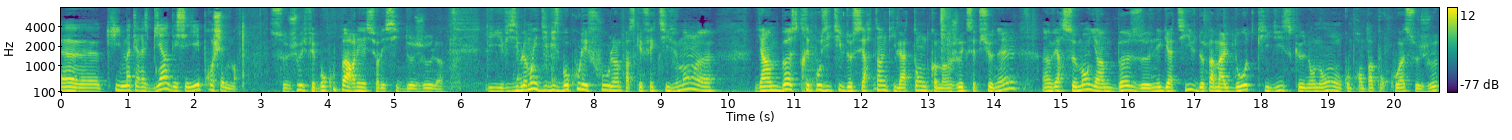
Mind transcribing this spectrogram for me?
euh, qui m'intéresse bien d'essayer prochainement. Ce jeu, il fait beaucoup parler sur les sites de jeux là visiblement, il divise beaucoup les foules, hein, parce qu'effectivement, euh, il y a un buzz très positif de certains qui l'attendent comme un jeu exceptionnel. Inversement, il y a un buzz négatif de pas mal d'autres qui disent que non, non, on ne comprend pas pourquoi ce jeu.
